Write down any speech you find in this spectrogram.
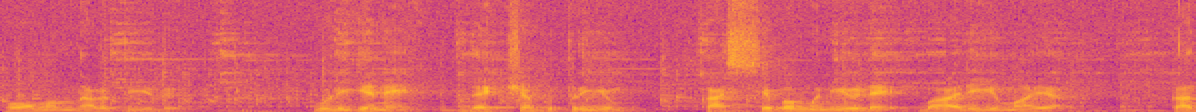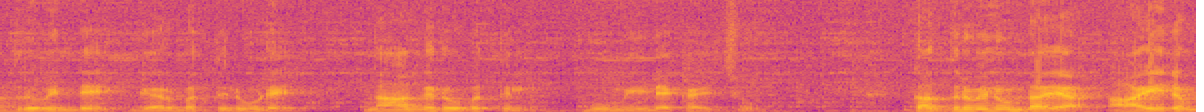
ഹോമം നടത്തിയത്. ഗുളികനെ ദക്ഷപുത്രിയും കശ്യപ മുനിയുടെ ഭാര്യയുമായ കദ്രുവിന്റെ ഗർഭത്തിലൂടെ നാഗരൂപത്തിൽ ഭൂമിയിലേക്ക് അയച്ചു കദ്രുവിനുണ്ടായ ആയിരം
